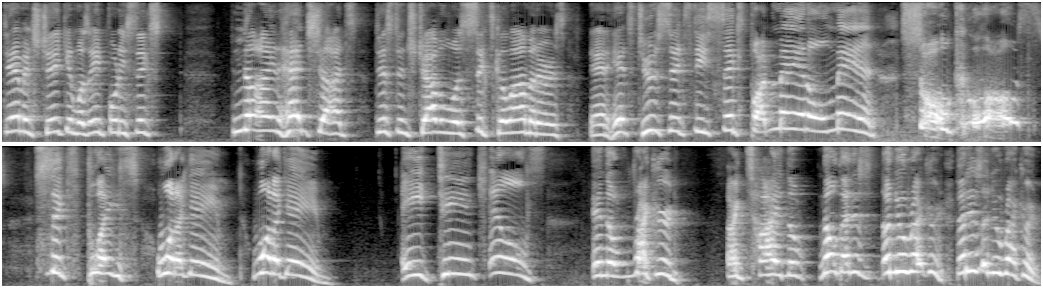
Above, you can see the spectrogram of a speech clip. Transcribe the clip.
Damage taken was 846. Nine headshots. Distance traveled was six kilometers. And hits 266. But man, oh man, so close. Sixth place. What a game. What a game. 18 kills in the record I tied the. No, that is a new record. That is a new record.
